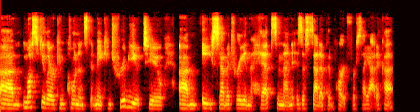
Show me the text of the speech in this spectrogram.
um, muscular components that may contribute to um, asymmetry in the hips and then is a setup in part for sciatica.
